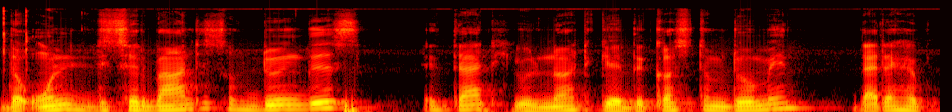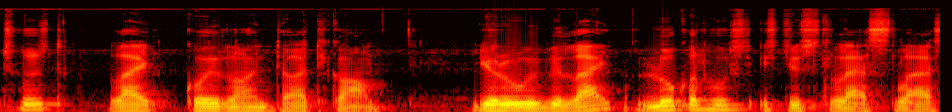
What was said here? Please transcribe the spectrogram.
The only disadvantage of doing this is that you will not get the custom domain that I have chosen like corelon.com. Your will be like localhost is just slash slash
